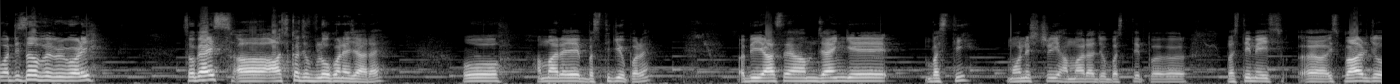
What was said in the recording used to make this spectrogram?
what is up everybody so guys आज का जो व्लॉग होने जा रहा है वो हमारे बस्ती के ऊपर है अभी यहाँ से हम जाएंगे बस्ती मोनेस्ट्री हमारा जो बस्ती पर बस्ती में इस अ, इस बार जो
